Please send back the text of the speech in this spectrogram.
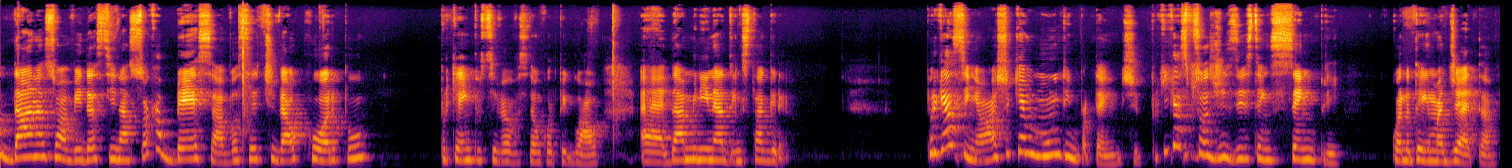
mudar na sua vida se na sua cabeça você tiver o corpo, porque é impossível você ter um corpo igual, é, da menina do Instagram? Porque assim, eu acho que é muito importante. Por que, que as pessoas desistem sempre quando tem uma dieta?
